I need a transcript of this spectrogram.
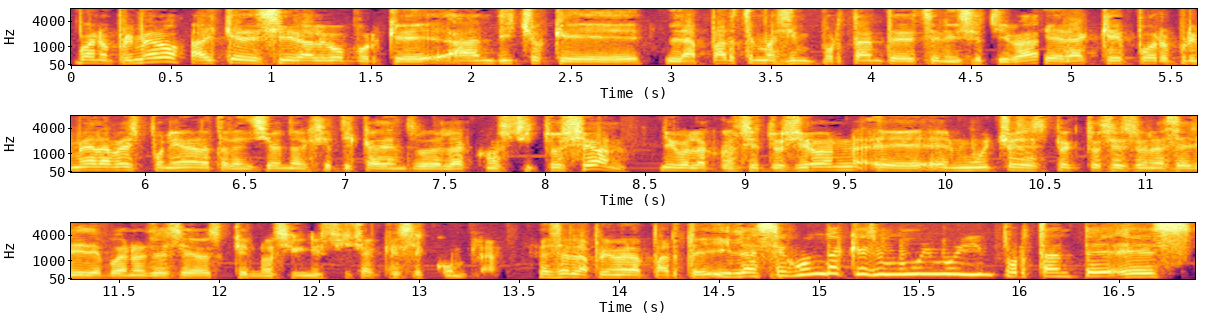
Bueno, primero hay que decir algo porque han dicho que la parte más importante de esta iniciativa era que por primera vez ponían la transición energética dentro de la Constitución. Digo, la Constitución eh, en muchos aspectos es una serie de buenos deseos que no significa que se cumplan. Esa es la primera parte. Y la segunda que es muy, muy importante es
